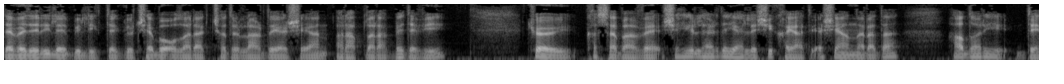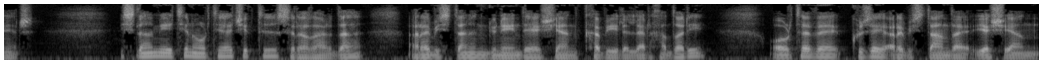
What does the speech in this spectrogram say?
develeriyle birlikte göçebe olarak çadırlarda yaşayan Araplara Bedevi, köy, kasaba ve şehirlerde yerleşik hayat yaşayanlara da Hadari denir. İslamiyet'in ortaya çıktığı sıralarda Arabistan'ın güneyinde yaşayan kabileler Hadari, Orta ve Kuzey Arabistan'da yaşayan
